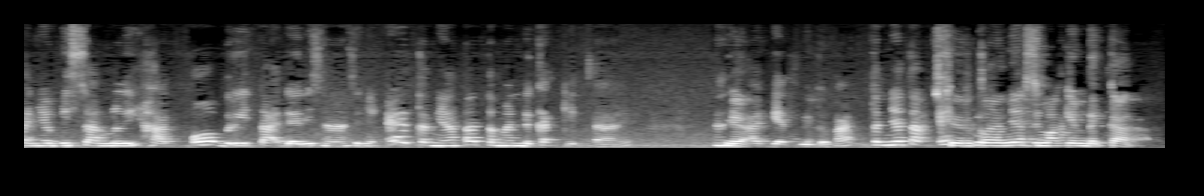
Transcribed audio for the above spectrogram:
hanya bisa melihat oh berita dari sana sini eh ternyata teman dekat kita ya Ya. kaget gitu kan ternyata eh Circle-nya semakin dekat. Ya.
